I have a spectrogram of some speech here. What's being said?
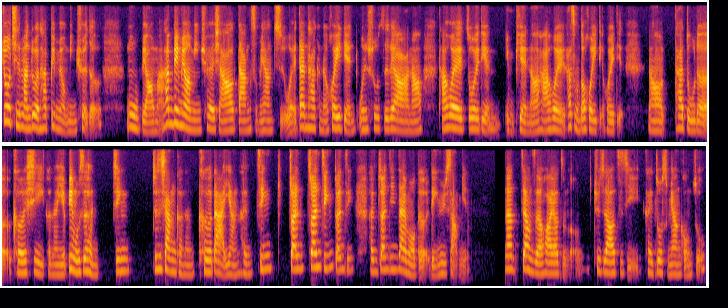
就其实蛮多人他并没有明确的目标嘛，他并没有明确想要当什么样职位，但他可能会一点文书资料啊，然后他会做一点影片，然后他会他什么都会一点会一点，然后他读的科系可能也并不是很精，就是像可能科大一样很精。专专精专精，很专精在某个领域上面。那这样子的话，要怎么去知道自己可以做什么样的工作？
